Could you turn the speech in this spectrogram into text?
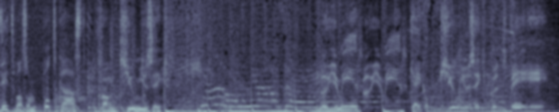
Dit was een podcast van Q-Music. Wil je meer? Wil je meer? Kijk op qmusic.be.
